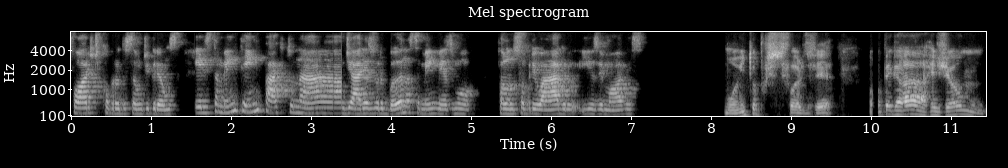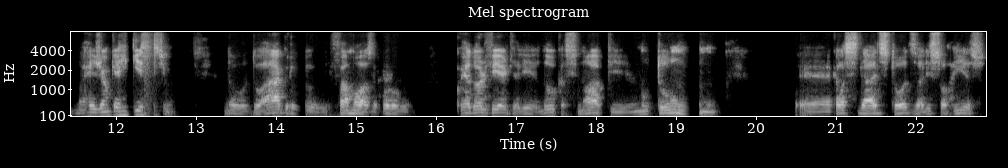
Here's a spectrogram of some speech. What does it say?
forte com a produção de grãos. Eles também têm impacto na, de áreas urbanas, também mesmo falando sobre o agro e os imóveis? Muito, se for dizer. Vamos pegar a região, uma região que é riquíssima, no, do agro, famosa, o Corredor Verde ali, Lucas, Sinop, Mutum, é, aquelas cidades todas ali, Sorriso,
